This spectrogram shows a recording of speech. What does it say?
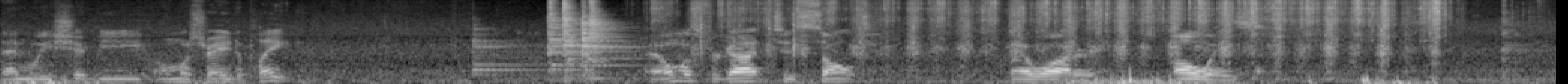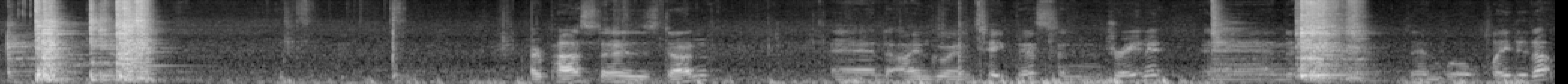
then we should be almost ready to plate. I almost forgot to salt my water, always. Our pasta is done and I'm going to take this and drain it and then we'll plate it up.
